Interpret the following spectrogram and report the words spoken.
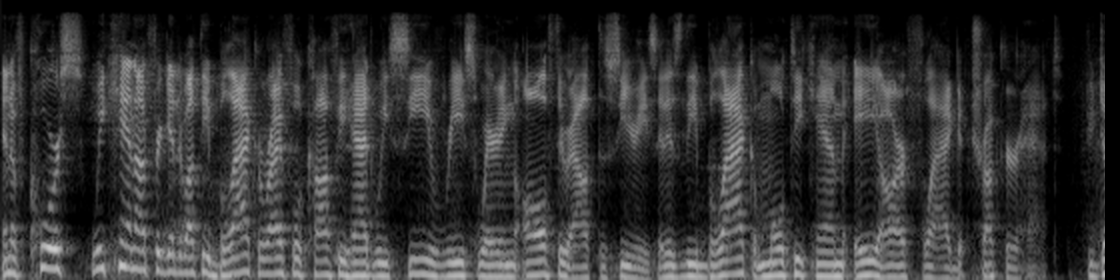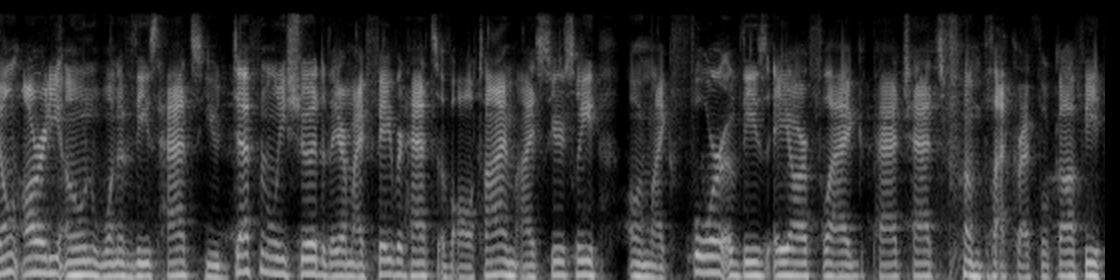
And of course, we cannot forget about the black rifle coffee hat we see Reece wearing all throughout the series. It is the black multicam AR flag trucker hat. If you don't already own one of these hats, you definitely should. They are my favorite hats of all time. I seriously own like four of these AR flag patch hats from Black Rifle Coffee.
